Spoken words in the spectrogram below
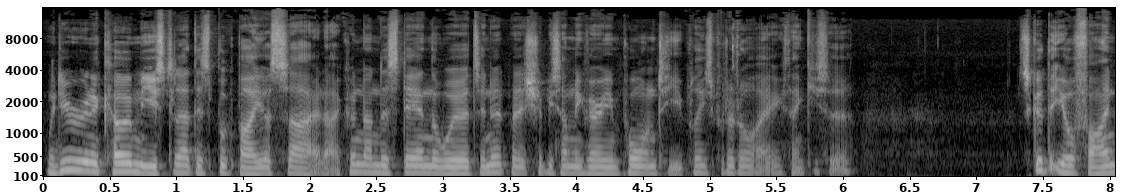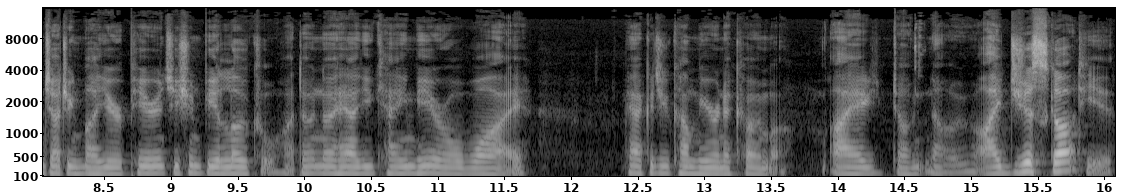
When you were in a coma, you still had this book by your side. I couldn't understand the words in it, but it should be something very important to you. Please put it away. Thank you, sir. It's good that you're fine, judging by your appearance. You shouldn't be a local. I don't know how you came here or why. How could you come here in a coma? I don't know. I just got here.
